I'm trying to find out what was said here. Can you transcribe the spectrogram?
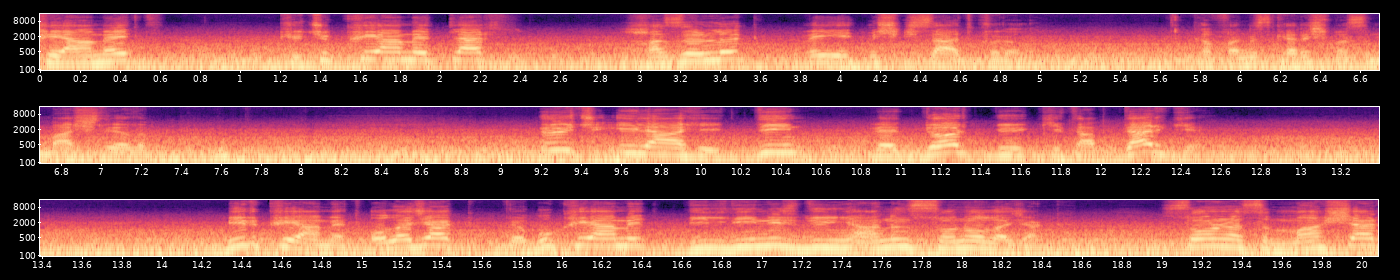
kıyamet, küçük kıyametler, hazırlık ve 72 saat kuralı. Kafanız karışmasın başlayalım. Üç ilahi din ve dört büyük kitap der ki bir kıyamet olacak ve bu kıyamet bildiğiniz dünyanın sonu olacak. Sonrası mahşer,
